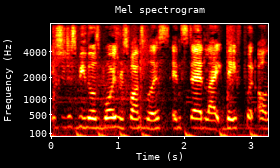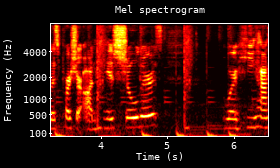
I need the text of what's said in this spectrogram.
it should just be those boys responsible. Instead, like they've put all this pressure on his shoulders where he has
